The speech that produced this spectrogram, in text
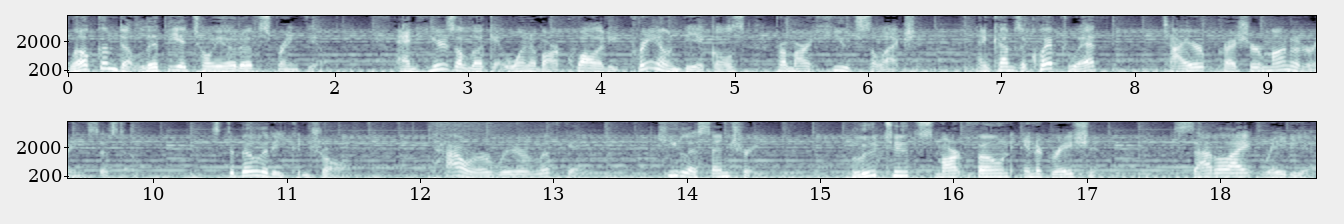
Welcome to Lithia Toyota of Springfield. And here's a look at one of our quality pre owned vehicles from our huge selection. And comes equipped with tire pressure monitoring system, stability control, power rear liftgate, keyless entry, Bluetooth smartphone integration, satellite radio,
